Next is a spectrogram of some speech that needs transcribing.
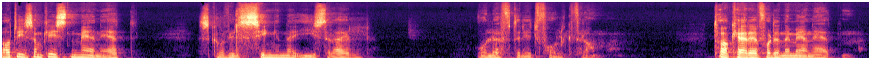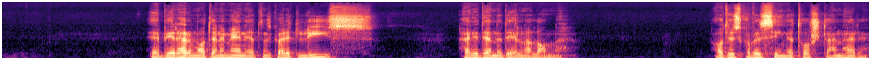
at vi som kristen menighet skal velsigne Israel og løfte ditt folk fram. Takk, Herre, for denne menigheten. Jeg ber Herre om at denne menigheten skal være et lys her i denne delen av landet. At du skal velsigne Torstein, Herre,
